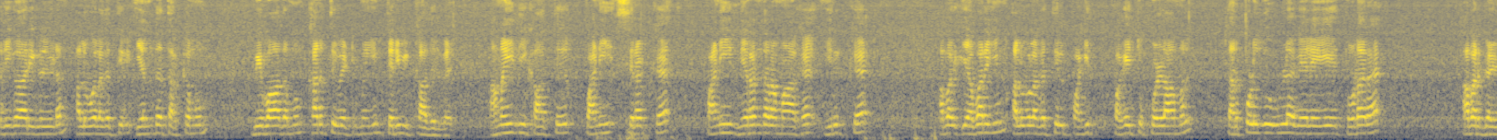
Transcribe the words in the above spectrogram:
அதிகாரிகளிடம் அலுவலகத்தில் எந்த தர்க்கமும் விவாதமும் கருத்து வேற்றுமையும் தெரிவிக்காதீர்கள் அமைதி காத்து பணி சிறக்க பணி நிரந்தரமாக இருக்க அவர் எவரையும் அலுவலகத்தில் பகி பகைத்து கொள்ளாமல் தற்பொழுது உள்ள வேலையை தொடர அவர்கள்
